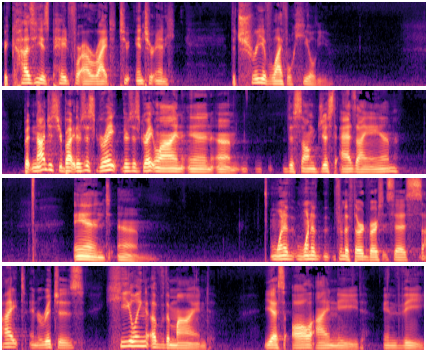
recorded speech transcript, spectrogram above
because he has paid for our right to enter in, the tree of life will heal you. But not just your body. There's this great, there's this great line in um, the song "Just as I Am," and um, one of, one of from the third verse it says sight and riches healing of the mind. Yes all i need in thee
